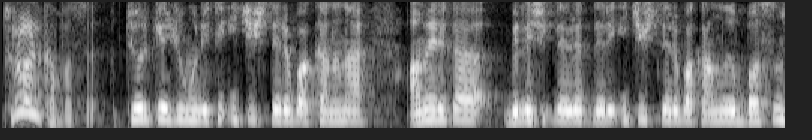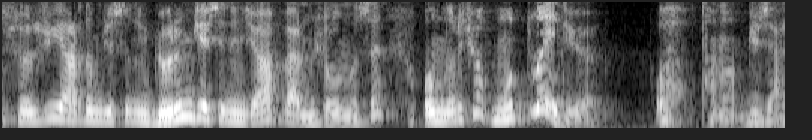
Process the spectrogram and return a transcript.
troll kafası. Türkiye Cumhuriyeti İçişleri Bakanı'na Amerika Birleşik Devletleri İçişleri Bakanlığı basın sözcü yardımcısının görümcesinin cevap vermiş olması onları çok mutlu ediyor. Oh tamam güzel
